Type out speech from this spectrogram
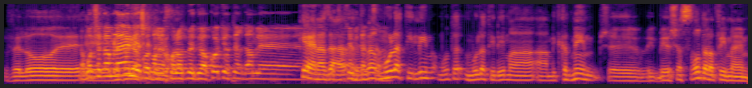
ולא... אה, למרות שגם להם יש כבר יכולות מדויקות יותר גם ל... כן, אז אני אומר, מול הטילים, מול הטילים המתקדמים, שיש עשרות אלפים מהם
